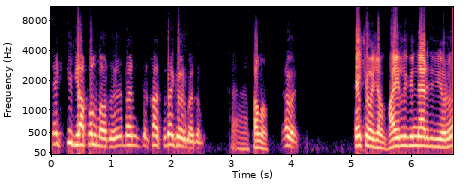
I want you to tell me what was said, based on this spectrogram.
tekzip yapılmadı. Ben gazetede görmedim. Ha, tamam. Evet. Peki hocam hayırlı günler diliyoruz.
